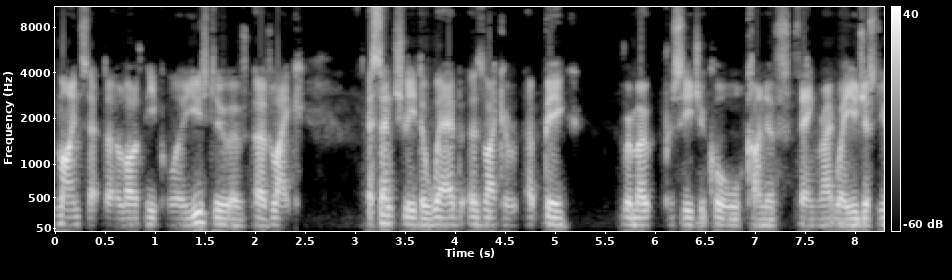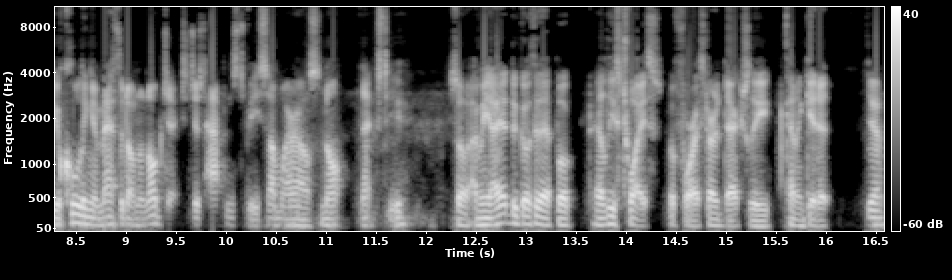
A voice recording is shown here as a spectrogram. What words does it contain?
mindset that a lot of people are used to of of like essentially the web as like a, a big remote procedure call kind of thing, right? Where you just you're calling a method on an object, it just happens to be somewhere else, not next to you. So I mean, I had to go through that book at least twice before I started to actually kind of get it. Yeah.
